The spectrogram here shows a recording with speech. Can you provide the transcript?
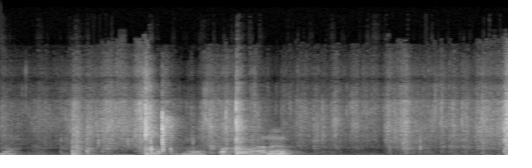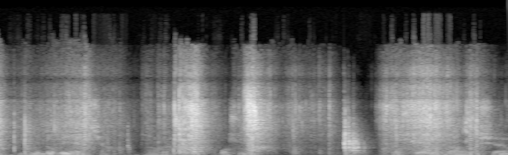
No. No jest spakowane. Nie do wyjęcia. Dobra, poszło. Poszło, udało się.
